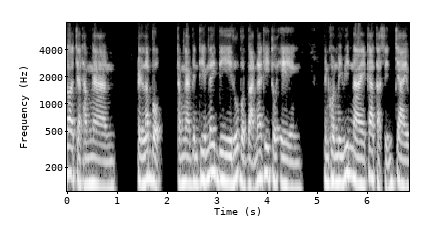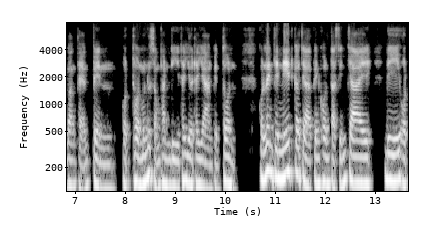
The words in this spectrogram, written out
ก็จะทำงานเป็นระบบทำงานเป็นทีมได้ดี รู้บทบาทหน้าที่ตัวเอง เป็นคนมีวินัยกล้าตัดสินใจวางแผนเป็นอดทนมนุษยสัมพันธ์ดีทะเยอทะยานเป็นต้น คนเล่นเทนนิสก็จะเป็นคนตัดสินใจ ดีอด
